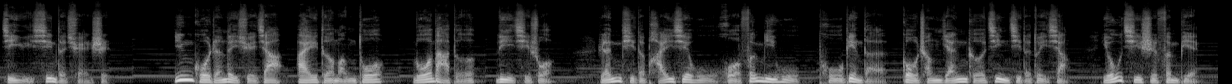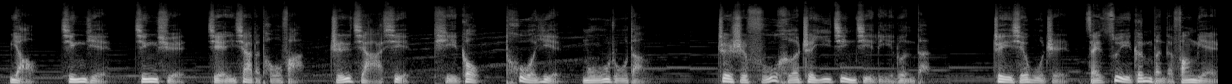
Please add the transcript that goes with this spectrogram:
给予新的诠释。英国人类学家埃德蒙多·罗纳德·利奇说：“人体的排泄物或分泌物普遍地构成严格禁忌的对象，尤其是粪便、尿、精液、精血、剪下的头发、指甲屑、体垢、唾液、母乳等。这是符合这一禁忌理论的。这些物质在最根本的方面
